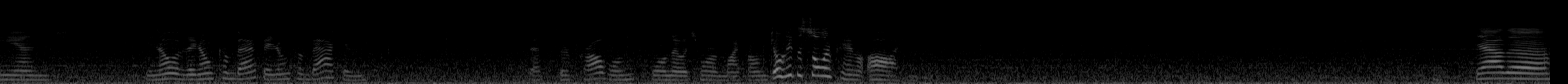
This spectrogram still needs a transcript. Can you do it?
And, you know, if they don't come back, they don't come back, and that's their problem. Well, no, it's more of my problem. Don't hit the solar panel. Ah, oh, Data.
